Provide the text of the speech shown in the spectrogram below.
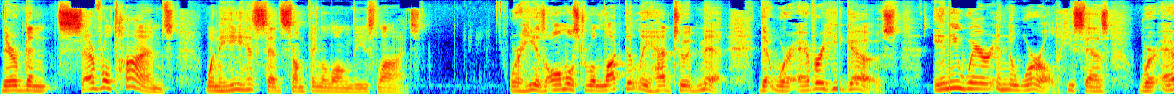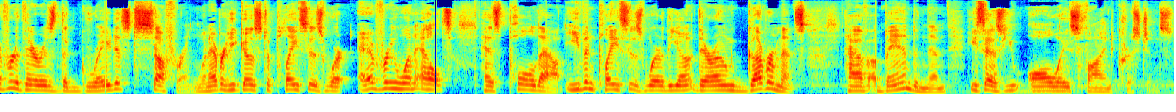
there have been several times when he has said something along these lines where he has almost reluctantly had to admit that wherever he goes, anywhere in the world. He says, wherever there is the greatest suffering, whenever he goes to places where everyone else has pulled out, even places where the, their own governments have abandoned them, he says, you always find Christians.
